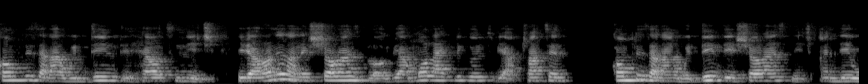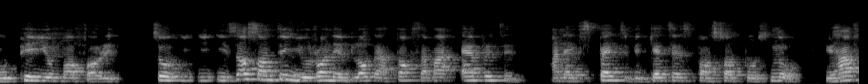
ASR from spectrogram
companies that are within the health niche. If you are running an insurance blog, you are more likely going to be attracting companies that are within the insurance niche and they will pay you more for it. So it's not something you run a blog that talks about everything and expect to be getting sponsored posts. No, you have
